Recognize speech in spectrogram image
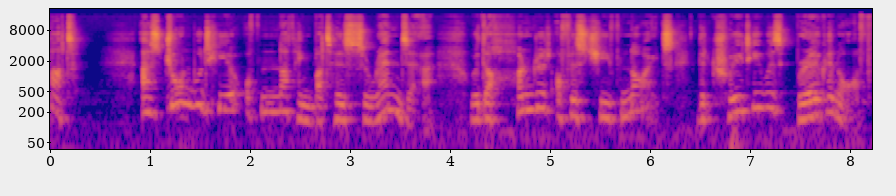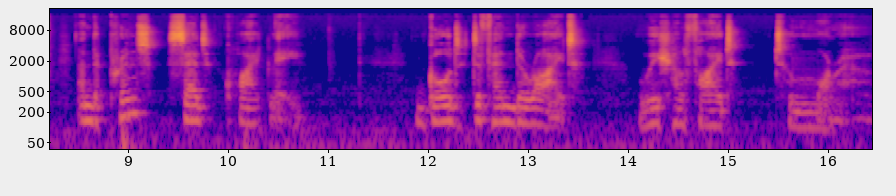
But as John would hear of nothing but his surrender, with a hundred of his chief knights, the treaty was broken off, and the prince said quietly, God defend the right, we shall fight tomorrow.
